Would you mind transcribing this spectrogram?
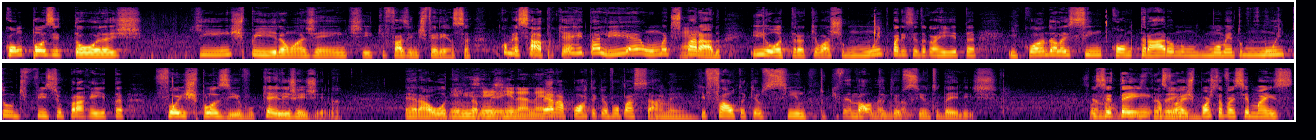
compositoras que inspiram a gente, que fazem diferença? Vou começar, porque a Rita Lee é uma disparado. E outra que eu acho muito parecida com a Rita, e quando elas se encontraram num momento muito difícil para a Rita, foi explosivo, que é a Elis Regina. Era outra Elis também. Regina, né? Pé na porta que eu vou passar. Que falta que eu sinto, que falta que eu também. sinto da Elis. Você Fenômeno tem, a sua resposta vai ser mais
